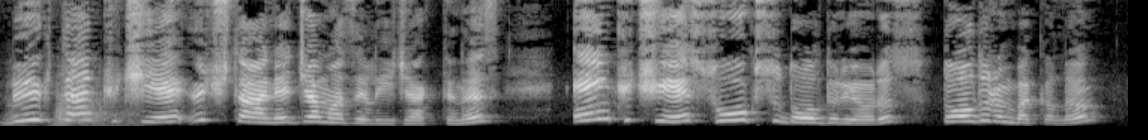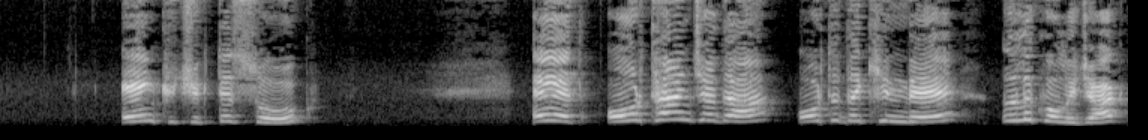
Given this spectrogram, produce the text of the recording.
büyükten küçüğe 3 tane cam hazırlayacaktınız. En küçüğe soğuk su dolduruyoruz. Doldurun bakalım. En küçükte soğuk. Evet ortanca da ortadakinde ılık olacak.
